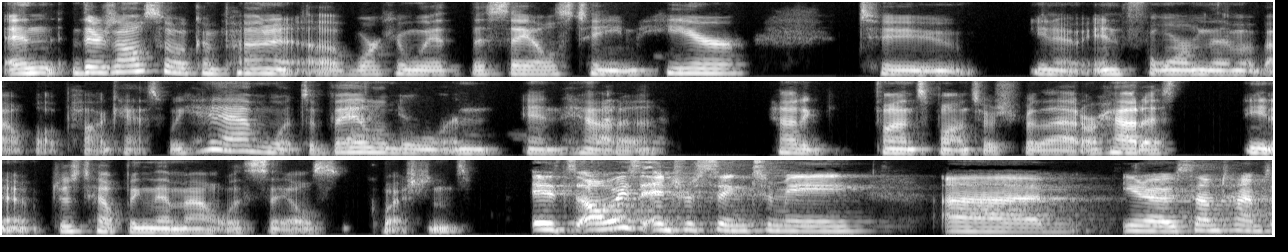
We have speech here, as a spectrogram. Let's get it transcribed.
And there's also a component of working with the sales team here to, you know, inform them about what podcasts we have, what's available yeah. and and how to how to find sponsors for that or how to you know, just helping them out with sales questions. It's always interesting to me. Um, you know, sometimes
